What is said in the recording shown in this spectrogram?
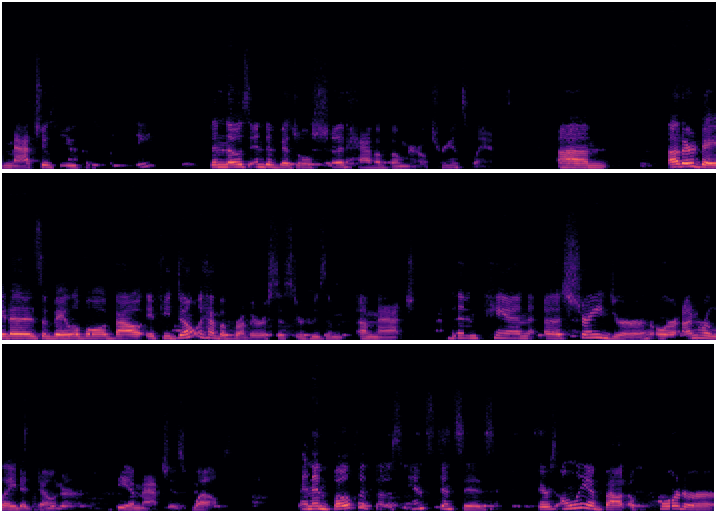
matches you completely, then those individuals should have a bone marrow transplant. Um, other data is available about if you don't have a brother or sister who's a, a match, then can a stranger or unrelated donor be a match as well? And in both of those instances, there's only about a quarter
